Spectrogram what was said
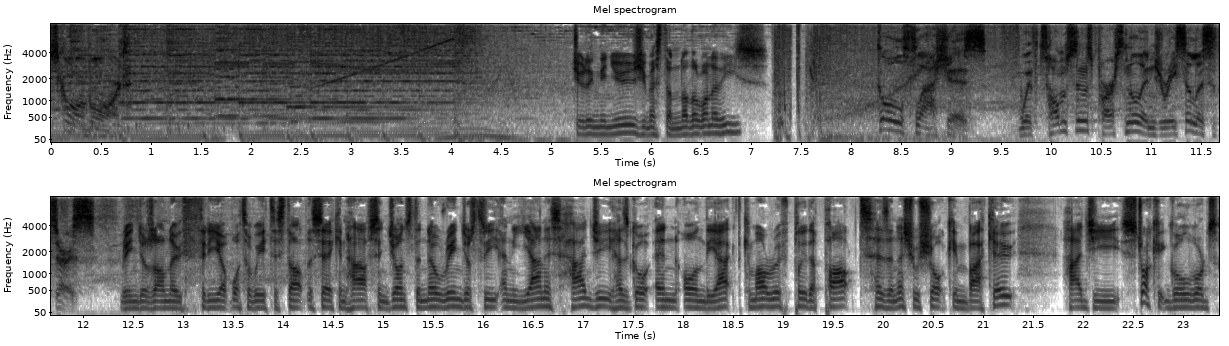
Scoreboard. During the news, you missed another one of these. Goal flashes with Thompson's personal injury solicitors. Rangers are now three up. What a way to start the second half. St Johnstone nil, Rangers three, and Ianis Hagi has got in on the act. Kemar Roofe played a part. His initial shot came back out. Hagi struck it goalwards.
